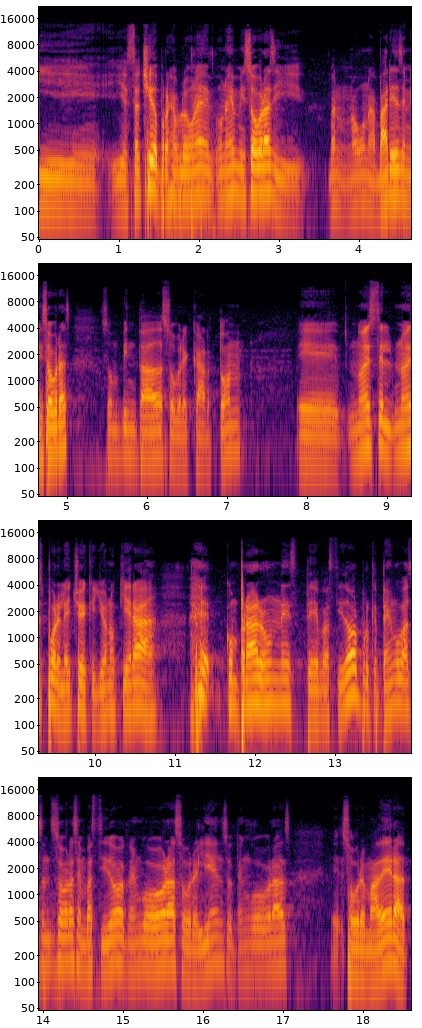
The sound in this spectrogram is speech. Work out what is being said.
Y, está chido, por ejemplo, una de, una de mis obras, y bueno, no una, varias de mis obras son pintadas sobre cartón. Eh, no, es el, no es por el hecho de que yo no quiera comprar un este bastidor, porque tengo bastantes obras en bastidor, tengo obras sobre lienzo, tengo obras eh, sobre madera,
